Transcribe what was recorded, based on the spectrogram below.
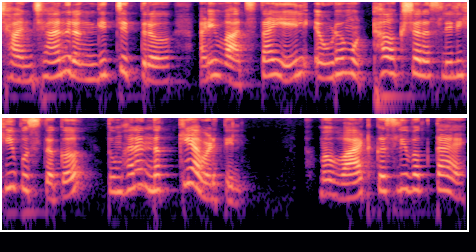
छान छान रंगीत चित्र आणि वाचता येईल एवढं मोठं अक्षर असलेली ही पुस्तकं तुम्हाला नक्की आवडतील. मग वाट कसली बघताय?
